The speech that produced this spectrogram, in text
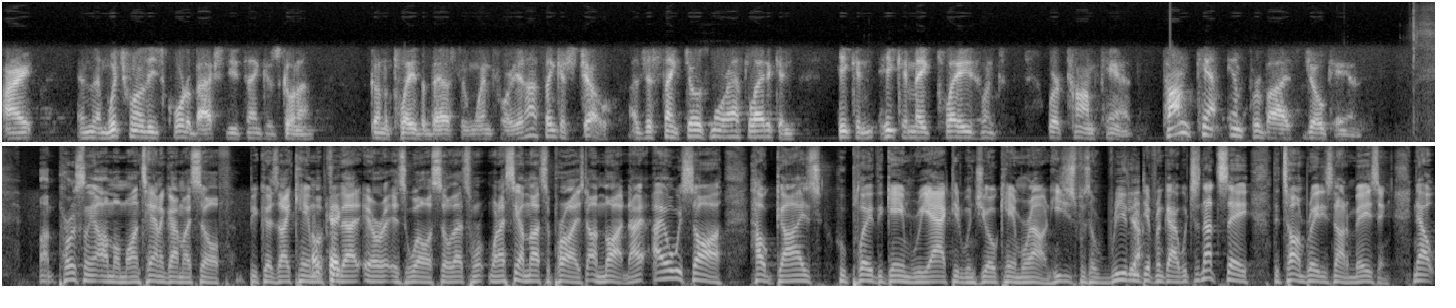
All right, and then which one of these quarterbacks do you think is going to going to play the best and win for you? And I think it's Joe. I just think Joe's more athletic and he can he can make plays when where Tom can't. Tom can't improvise. Joe can. Um, personally, I'm a Montana guy myself because I came okay. up through that era as well. So that's when I say I'm not surprised, I'm not. And I, I always saw how guys who played the game reacted when Joe came around. He just was a really yeah. different guy, which is not to say that Tom Brady's not amazing. Now,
